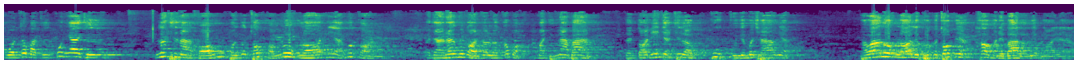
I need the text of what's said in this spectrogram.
ปรวนเข้ามาคือพูดง่ายคือ ลักษณะของผลกระทบของโลกร้อนเนี่ยเมื่อก่อนอาจารย์นะเมื่อก่อนเราเขาบอกมาถึงหน้าบ้าน แต่ตอนนี้เนี่ยที่เราพูดคุยกันเมื่อเช้าเนี่ยภาวะโลกร้อนหรือผลกระทบเนี่ยเข้ามาในบ้านเราเรียบร้อยแล้ว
